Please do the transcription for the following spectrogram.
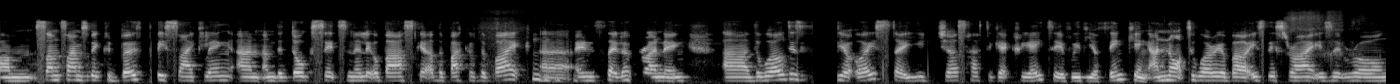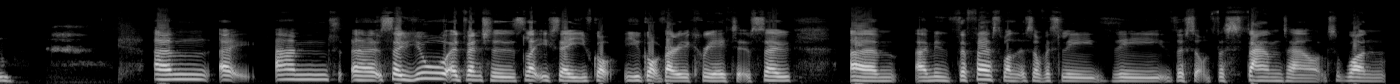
um, sometimes we could both be cycling and, and the dog sits in a little basket at the back of the bike uh, instead of running. Uh, the world is your oyster. You just have to get creative with your thinking and not to worry about is this right, is it wrong. Um, and uh, so your adventures, like you say, you've got you got very creative. So, um, I mean, the first one that's obviously the the sort of the standout one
